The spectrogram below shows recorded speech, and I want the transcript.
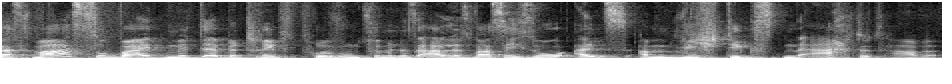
Das war es soweit mit der Betriebsprüfung, zumindest alles, was ich so als am wichtigsten erachtet habe.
